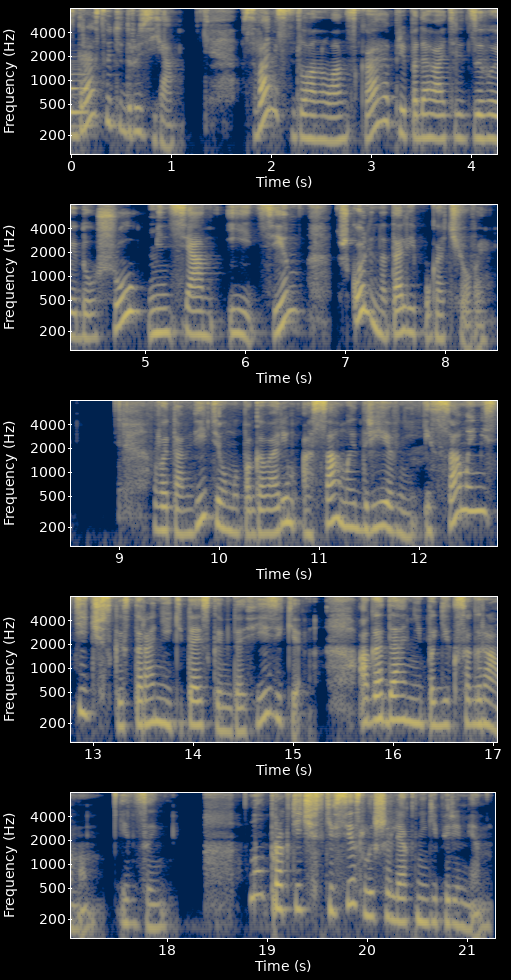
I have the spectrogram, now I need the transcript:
Здравствуйте, друзья! С вами Светлана Ланская, преподаватель Цзывэй Душу, Минсян и Цин в школе Натальи Пугачевой. В этом видео мы поговорим о самой древней и самой мистической стороне китайской метафизики, о гадании по гексограммам Идзин. Ну, практически все слышали о книге перемен.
